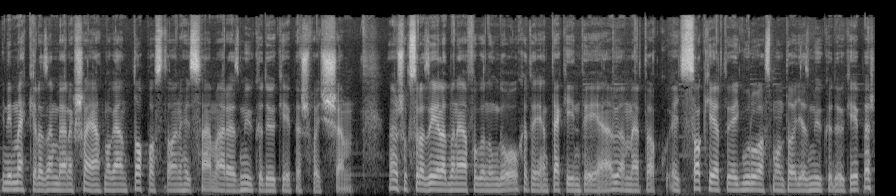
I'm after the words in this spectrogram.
Mindig meg kell az embernek saját magán tapasztalni, hogy számára ez működőképes vagy sem. Nagyon sokszor az életben elfogadunk dolgokat ilyen tekintélyelvűen, mert egy szakértő, egy guru azt mondta, hogy ez működőképes,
